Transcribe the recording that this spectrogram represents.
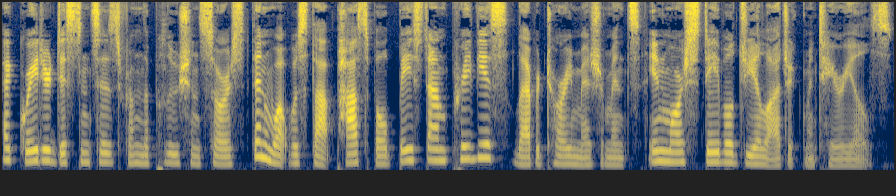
at greater distances from the pollution source than what was thought possible based on previous laboratory measurements in more stable geologic materials.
